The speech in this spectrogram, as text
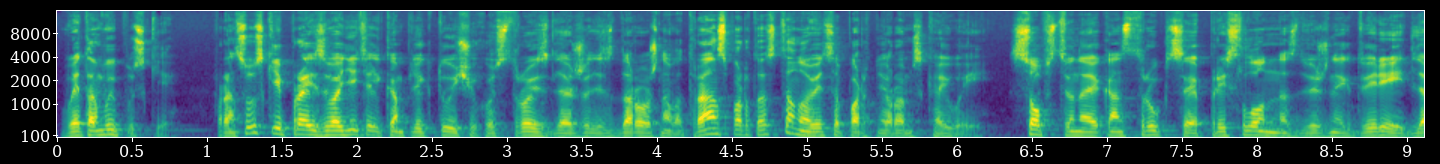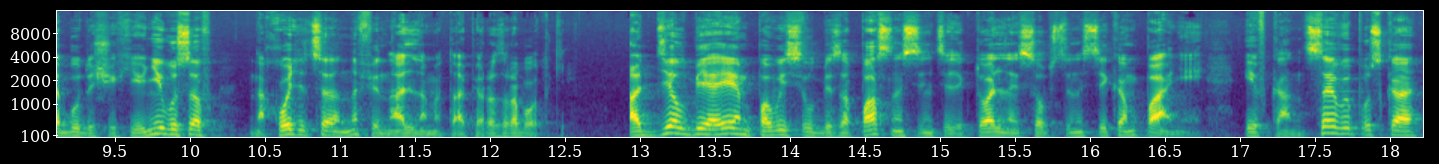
В этом выпуске французский производитель комплектующих устройств для железнодорожного транспорта становится партнером Skyway. Собственная конструкция прислонно-сдвижных дверей для будущих юнибусов находится на финальном этапе разработки. Отдел BIM повысил безопасность интеллектуальной собственности компании. И в конце выпуска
